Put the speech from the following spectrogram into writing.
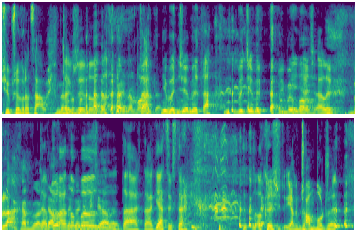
się przewracały. Także no, tak, na mordę. tak, nie będziemy tak, nie będziemy wymieniać, ale Blacha była, tak, dawno była, no bo, tak, tak, Jacek Strawik określił jak jumbo jet.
